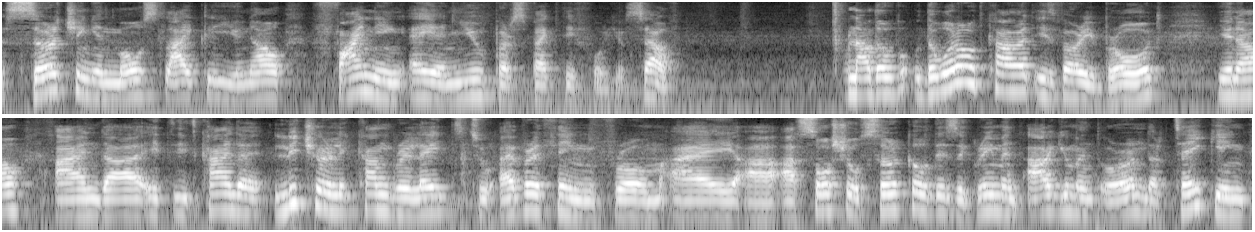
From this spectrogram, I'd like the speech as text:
searching and most likely, you know, finding a, a new perspective for yourself. Now, the, the world card is very broad you know and uh, it, it kind of literally can relate to everything from a, uh, a social circle disagreement argument or undertaking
